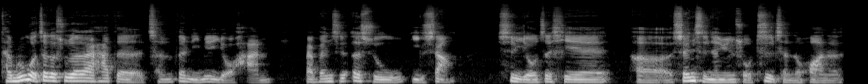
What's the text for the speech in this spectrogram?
它如果这个塑胶袋它的成分里面有含百分之二十五以上是由这些呃生殖能源所制成的话呢，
